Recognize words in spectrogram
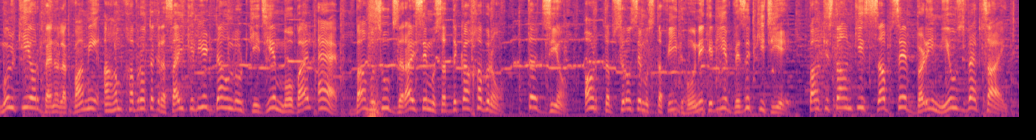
मुल्की और बैन अवी अहम खबरों तक रसाई के लिए डाउनलोड कीजिए मोबाइल ऐप बामसूख जराये से मुसदा खबरों तजियों और तबसरों से मुस्तफ़ होने के लिए विज़िट कीजिए। पाकिस्तान की सबसे बड़ी news website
